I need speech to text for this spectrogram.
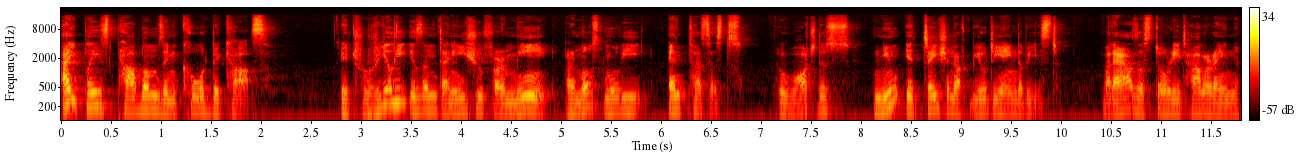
I placed problems in code because it really isn't an issue for me or most movie enthusiasts who watch this new iteration of Beauty and the Beast, but as a storyteller and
